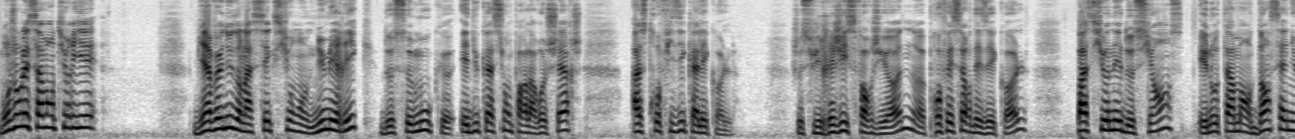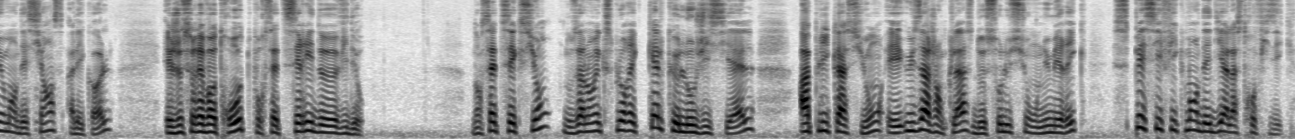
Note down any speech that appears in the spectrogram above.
Bonjour les aventuriers Bienvenue dans la section numérique de ce MOOC Éducation par la recherche astrophysique à l'école. Je suis Régis Forgione, professeur des écoles, passionné de sciences et notamment d'enseignement des sciences à l'école et je serai votre hôte pour cette série de vidéos. Dans cette section, nous allons explorer quelques logiciels, applications et usages en classe de solutions numériques spécifiquement dédiées à l'astrophysique.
